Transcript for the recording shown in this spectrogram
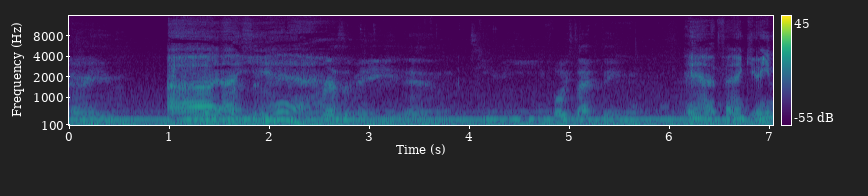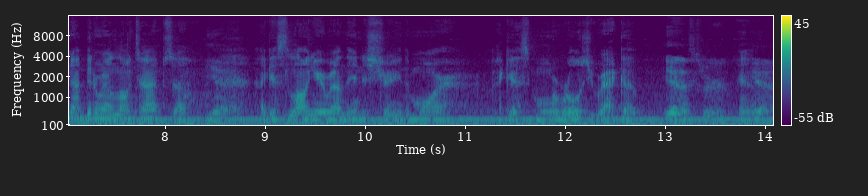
I mean, Uh, uh, yeah, resume and TV, voice acting. Yeah. Thank you. You know, I've been around a long time, so Yeah, I guess the longer you're around the industry, the more, I guess, more roles you rack up. yeah, that's true. Yeah. Yeah,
